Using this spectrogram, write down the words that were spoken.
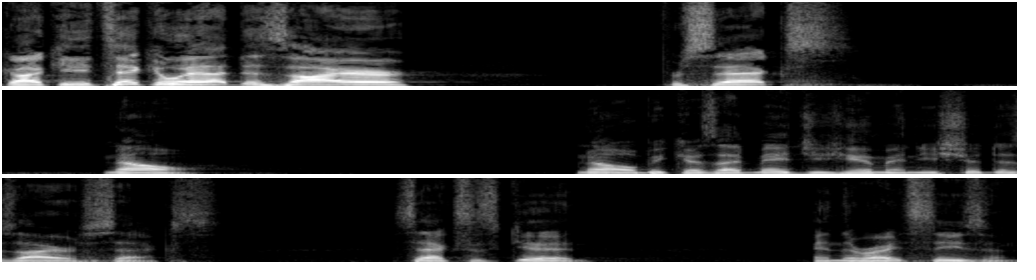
God, can you take away that desire for sex? No. No, because I've made you human. You should desire sex. Sex is good in the right season.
